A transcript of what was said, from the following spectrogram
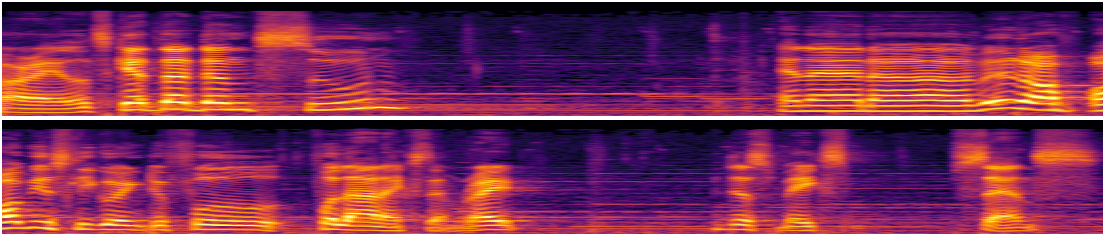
Alright, let's get that done soon. And then uh, we're obviously going to full full annex them, right? It just makes sense.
